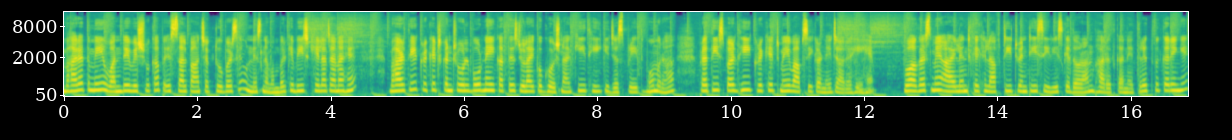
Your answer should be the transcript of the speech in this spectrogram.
भारत में वनडे विश्व कप इस साल 5 अक्टूबर से 19 नवंबर के बीच खेला जाना है। भारतीय क्रिकेट कंट्रोल बोर्ड ने इकतीस जुलाई को घोषणा की थी कि जसप्रीत बुमराह प्रतिस्पर्धी क्रिकेट में वापसी करने जा रहे हैं। वो अगस्त में आयरलैंड के खिलाफ टी ट्वेंटी सीरीज़ के दौरान भारत का नेतृत्व करेंगे।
